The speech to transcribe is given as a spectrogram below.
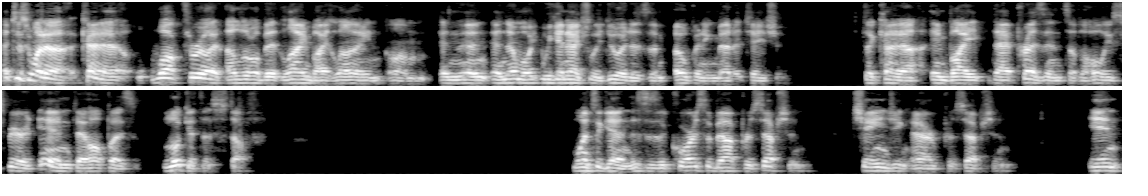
I just want to kind of walk through it a little bit line by line, um, and then and then we, we can actually do it as an opening meditation to kind of invite that presence of the Holy Spirit in to help us look at this stuff. Once again, this is a course about perception, changing our perception in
